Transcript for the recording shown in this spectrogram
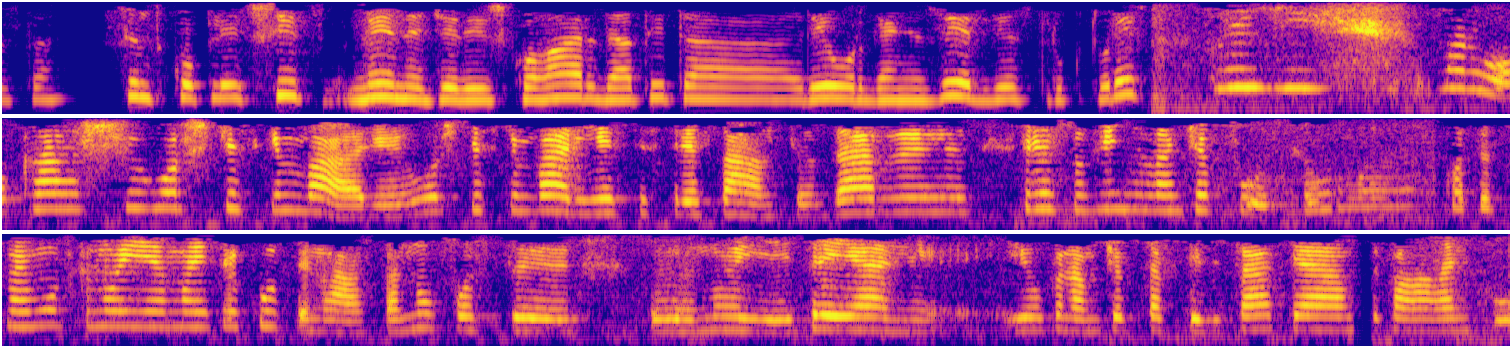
ăsta sunt copleșiți managerii școlari de atâtea reorganizări, restructurări? Păi, mă rog, ca și orice schimbare. Orice schimbare este stresantă, dar stresul vine la început. Urmă, cu atât mai mult că noi am mai trecut în asta. Nu a fost noi trei ani, eu când am început activitatea, câteva ani cu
